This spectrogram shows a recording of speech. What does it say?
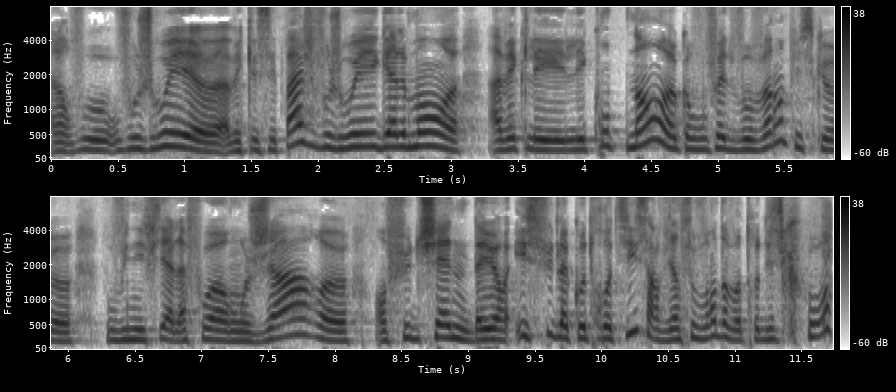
alors vous, vous jouez euh, avec les cépages, vous jouez également euh, avec les, les contenants euh, quand vous faites vos vins, puisque vous vinifiez à la fois en jarre, en fût de chêne, d'ailleurs issu de la côte rôtie, ça revient souvent dans votre discours,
